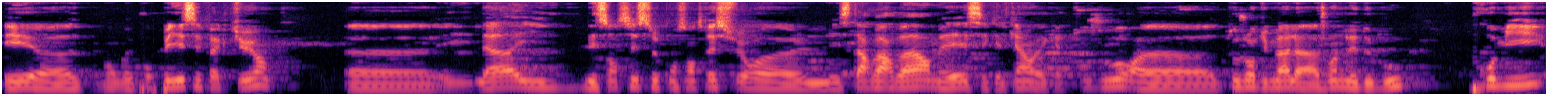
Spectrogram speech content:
Et euh, bon, bah, pour payer ses factures, euh, et là, il est censé se concentrer sur euh, les stars barbares, mais c'est quelqu'un ouais, qui a toujours, euh, toujours du mal à joindre les deux bouts. Promis,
